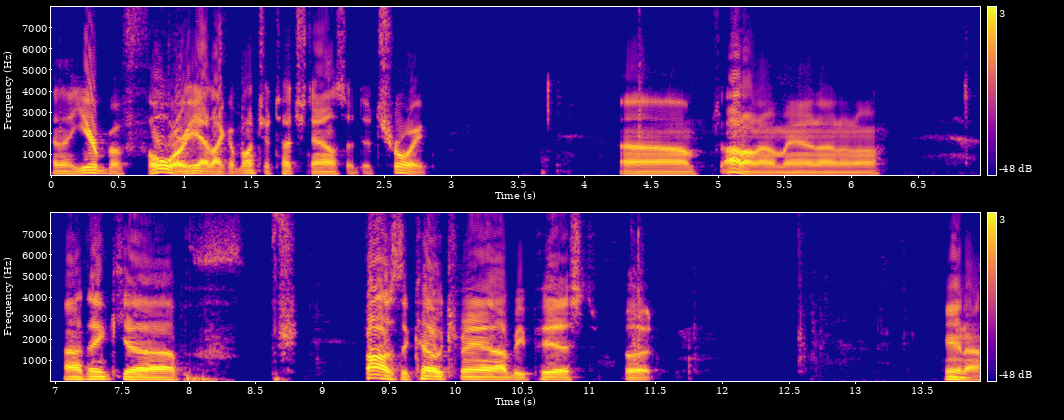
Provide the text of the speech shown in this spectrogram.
and the year before he had like a bunch of touchdowns at Detroit. Um, so I don't know, man. I don't know. I think uh, if I was the coach, man, I'd be pissed. But you know,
